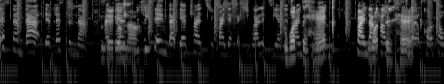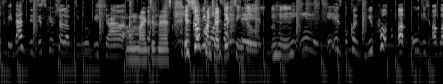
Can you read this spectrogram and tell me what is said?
less than that. They're less than that. They're and they're literally saying that they're trying to find their sexuality and they're What trying the to, heck? um, find out What how the to heck? work or something. That's the description of the movie, Sha. Oh my goodness. It's so contradicting though. saying, hmm It is. It is because you put up all these other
